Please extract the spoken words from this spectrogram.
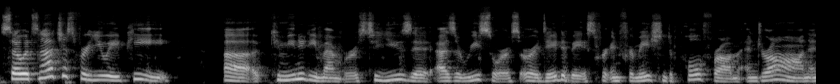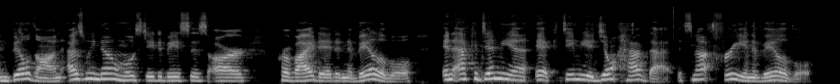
So it's not just for UAP uh, community members to use it as a resource or a database for information to pull from and draw on and build on. As we know, most databases are provided and available. In academia, academia don't have that. It's not free and available.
